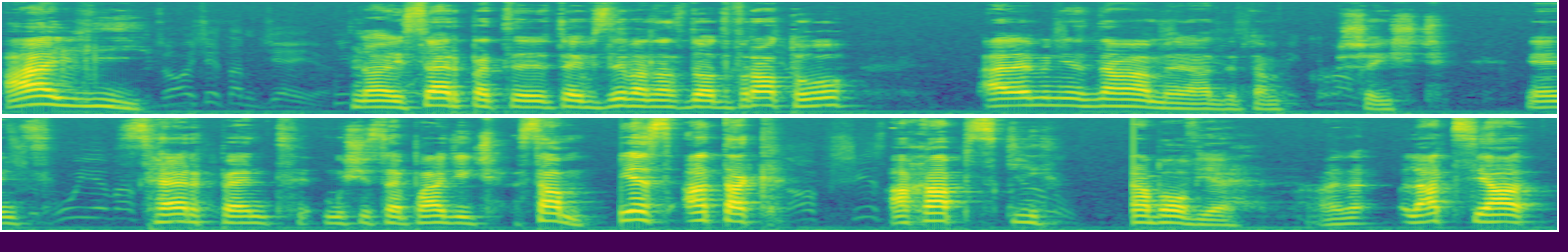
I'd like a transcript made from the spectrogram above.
Ali. No i Serpet y, tutaj wzywa nas do odwrotu, ale my nie damy rady tam przyjść. Więc Serpent musi sobie poradzić sam. Jest atak achabski Arabowie. Lacja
